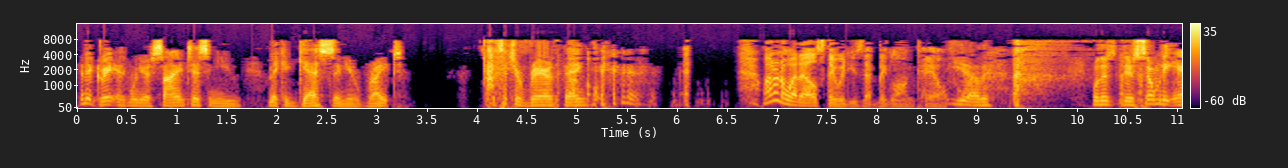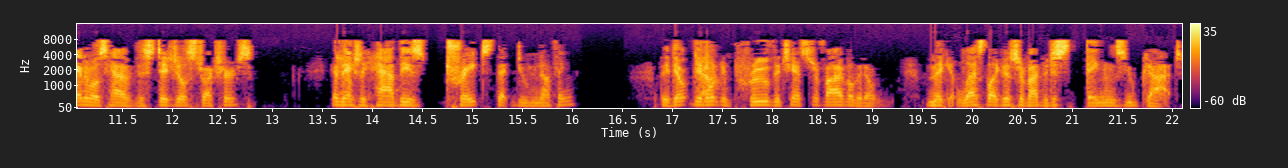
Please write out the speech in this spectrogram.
Isn't it great when you're a scientist and you make a guess and you're right? It's such a rare thing. I don't know what else they would use that big long tail for. you know, well, there's there's so many animals have vestigial structures, and they actually have these traits that do nothing. They don't they Yeah. don't improve the chance of survival. They don't make it less likely to survive. They're just things you got,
